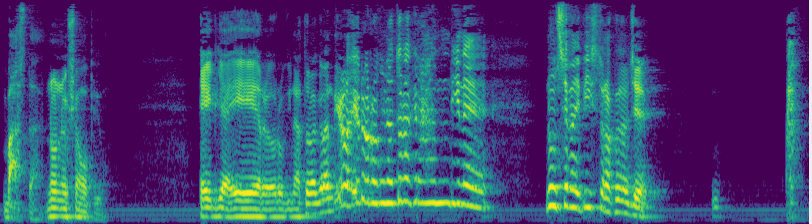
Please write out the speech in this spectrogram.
basta, non ne usciamo più. E gli aerei, ho rovinato la grandine, l'aereo ha rovinato la grandine! Non si è mai visto una cosa del genere.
